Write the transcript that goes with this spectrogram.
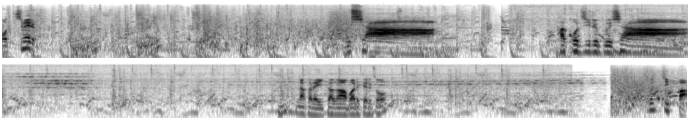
落ちめる。シャー。タコ汁ブシャー中でイカが暴れてるぞ。プッチッパ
